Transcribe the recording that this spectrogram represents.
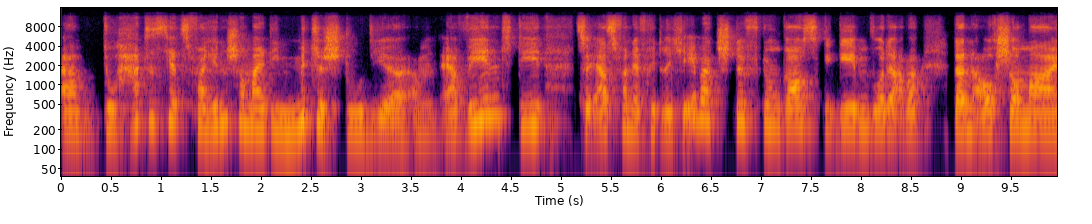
Ähm, du hattest jetzt vorhin schon mal die Mitte-Studie ähm, erwähnt, die zuerst von der Friedrich-Ebert-Stiftung rausgegeben wurde, aber dann auch schon mal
